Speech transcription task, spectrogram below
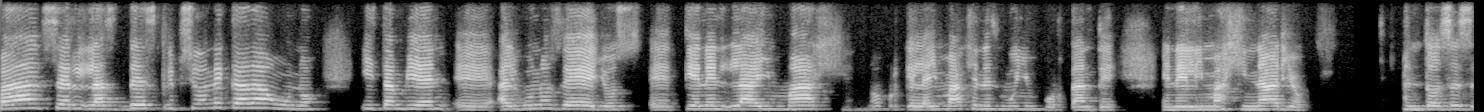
va a ser la descripción de cada uno y también eh, algunos de ellos eh, tienen la imagen, ¿no? porque la imagen es muy importante en el imaginario. Entonces,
